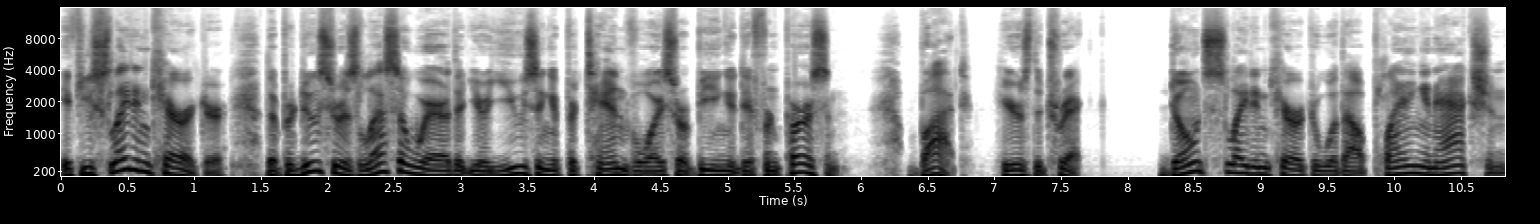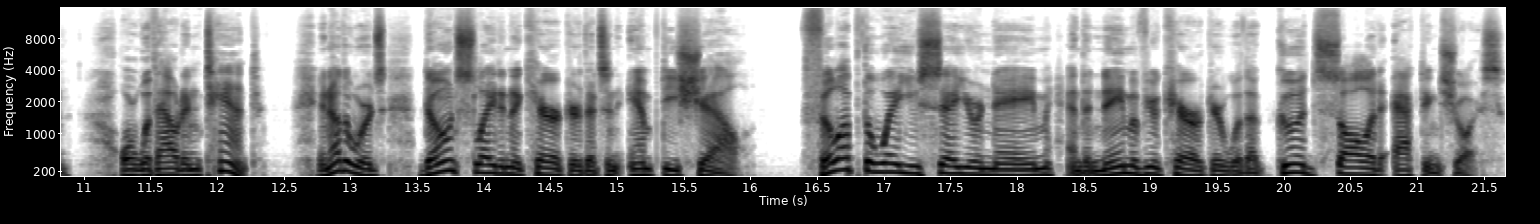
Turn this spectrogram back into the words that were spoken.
If you slate in character, the producer is less aware that you're using a pretend voice or being a different person. But here's the trick don't slate in character without playing in action or without intent. In other words, don't slate in a character that's an empty shell. Fill up the way you say your name and the name of your character with a good, solid acting choice.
